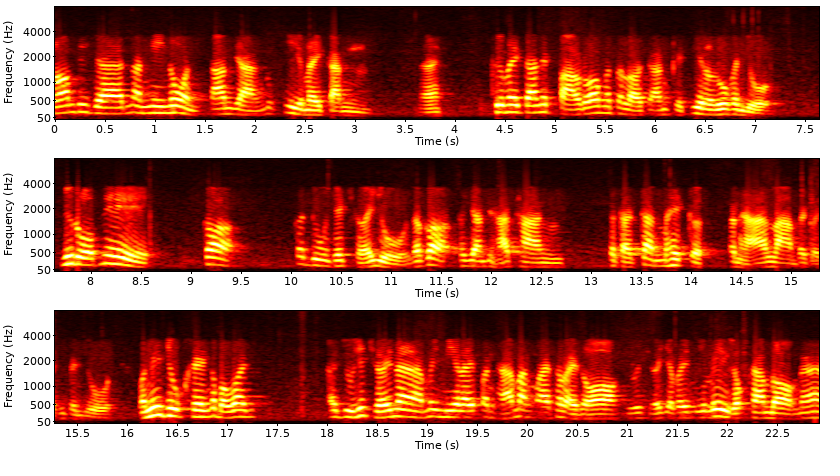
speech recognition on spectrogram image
พร้อมที่จะนั่นนี่โน่นตามอย่างลูกที่อเมริกัน นะคืออเมริกาเนี่ยเป่าร้องมาตลอดจากอังกฤษที่เรารู้กันอยู่ ยุโรปนี่ก็ก็ดูเฉยๆอยู่ แล้วก็พยายามจะหาทางสกัดกั้นไม่ให้เกิดปัญหาลามไปกว่าที่เป็นอยู่ วันนี้ยูเครนก็บอกว่าเอ่ออยู่เฉยๆนะไม่มีอะไรปัญหามากมายเท่าไหร่หรอกอยู่เฉยๆอย่าไปมีไม่มีสงครามหรอกนะ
